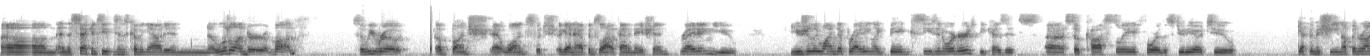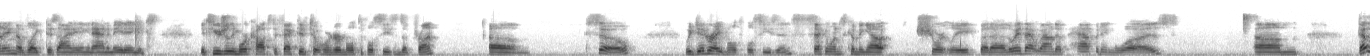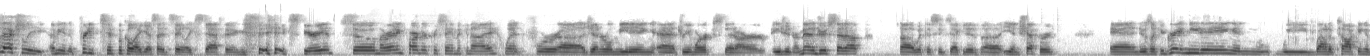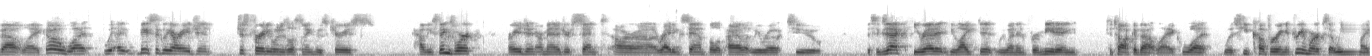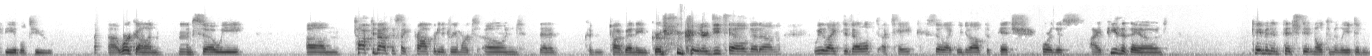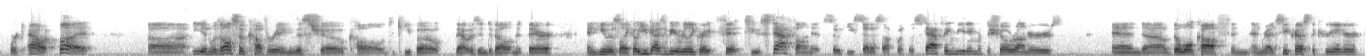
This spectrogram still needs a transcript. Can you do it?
Um, and the second season is coming out in a little under a month. So we wrote a bunch at once, which again happens a lot with animation writing. You usually wind up writing like big season orders because it's uh, so costly for the studio to get the machine up and running of like designing and animating. It's it's usually more cost effective to order multiple seasons up front. Um, so we did write multiple seasons. Second one is coming out shortly, but uh, the way that wound up happening was. Um, that was actually, I mean, a pretty typical, I guess I'd say, like staffing experience. So my writing partner Chris Amick and I went for uh, a general meeting at DreamWorks that our agent, or manager, set up uh, with this executive uh, Ian Shepard, and it was like a great meeting. And we wound up talking about like, oh, what? We, I, basically, our agent, just for anyone who's listening who's curious how these things work, our agent, our manager sent our uh, writing sample, a pilot we wrote to this exec. He read it, he liked it. We went in for a meeting to talk about like what was he covering at DreamWorks that we might be able to uh, work on. And so we um, talked about this like property that DreamWorks owned that I couldn't talk about any greater detail, but um, we like developed a take. So like we developed a pitch for this IP that they owned. Came in and pitched it, and ultimately it didn't work out. But uh, Ian was also covering this show called Kipo that was in development there. And he was like, Oh, you guys would be a really great fit to staff on it. So he set us up with a staffing meeting with the showrunners and uh, Bill Wolkoff and, and Rad Sechrist, the creator.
